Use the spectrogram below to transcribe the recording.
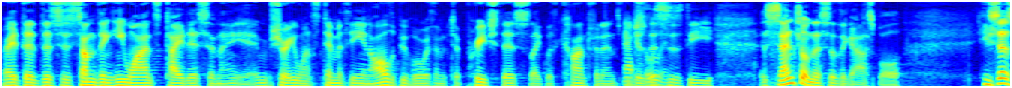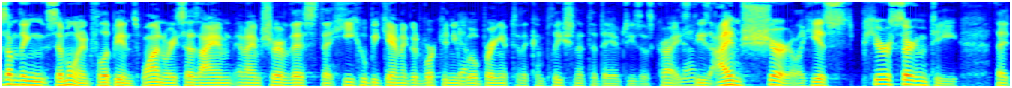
Right. That this is something he wants Titus, and I am sure he wants Timothy and all the people with him to preach this like with confidence because Absolutely. this is the essentialness of the gospel. He says something similar in Philippians one, where he says, "I am, and I am sure of this, that He who began a good work in you yep. will bring it to the completion at the day of Jesus Christ." Amen. These, I am sure, like he has pure certainty that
